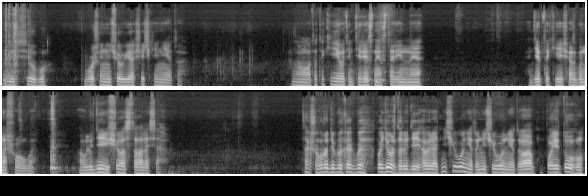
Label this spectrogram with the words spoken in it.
Ну и все, больше ничего в ящичке нету. Ну Вот, а такие вот интересные старинные. Где б такие сейчас бы нашел бы. А у людей еще остались. Так что вроде бы как бы пойдешь до людей, говорят, ничего нету, ничего нету. А по итогу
